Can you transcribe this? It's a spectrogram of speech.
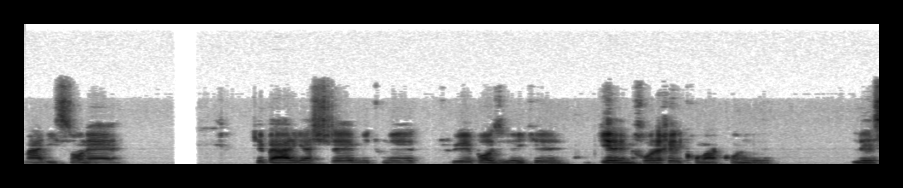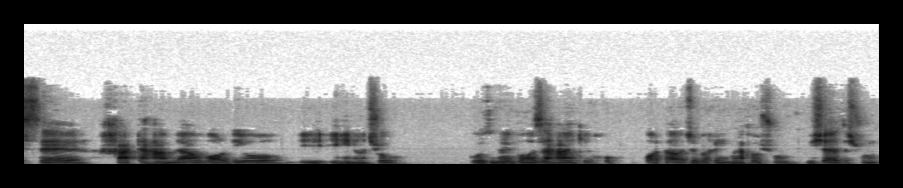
مدیسونه که برگشته می‌تونه توی بازیهایی که گره می‌خوره خیلی کمک کنه لستر. خط حمله هم واردی و ایهیناچو. گزینه واضح که خب با توجه به قیمتاشون میشه ازشون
